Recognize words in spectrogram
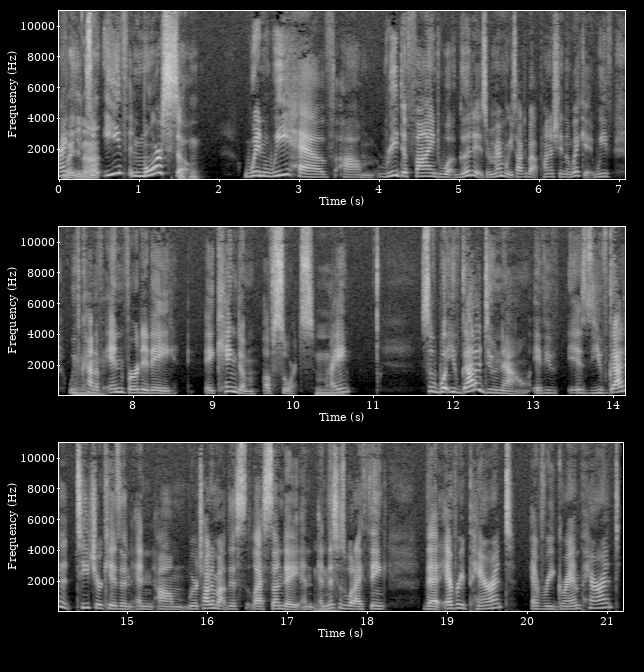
Right? No, you're So even more so when we have um, redefined what good is. Remember, we talked about punishing the wicked. We've we've kind Mm. of inverted a a kingdom of sorts, right? So what you've got to do now, if you is you've got to teach your kids, and and um, we were talking about this last Sunday, and and this is what I think that every parent, every grandparent,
